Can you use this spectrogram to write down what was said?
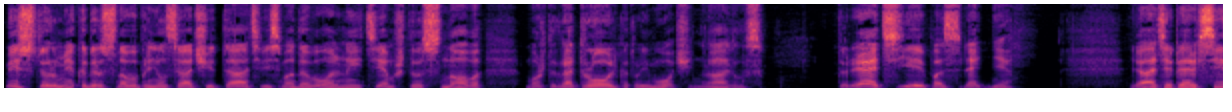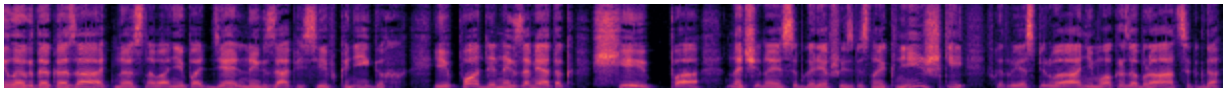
Мистер Микобер снова принялся читать, весьма довольный тем, что снова может играть роль, которая ему очень нравилась. Третье и последнее. Я теперь в силах доказать на основании поддельных записей в книгах и подлинных заметок Хиппа, начиная с обгоревшей записной книжки, в которой я сперва не мог разобраться, когда,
